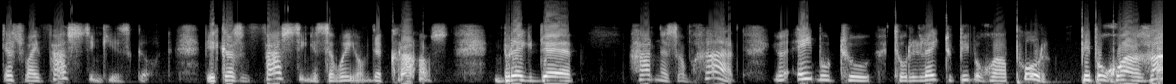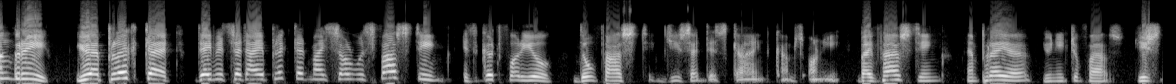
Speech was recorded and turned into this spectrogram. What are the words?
That's why fasting is good. Because fasting is a way of the cross. Break the hardness of heart, you're able to, to relate to people who are poor, people who are hungry. You afflicted. David said, I afflicted my soul with fasting. It's good for you. Do fasting. Jesus said, This kind comes only by fasting and prayer. You need to fast. Jesus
